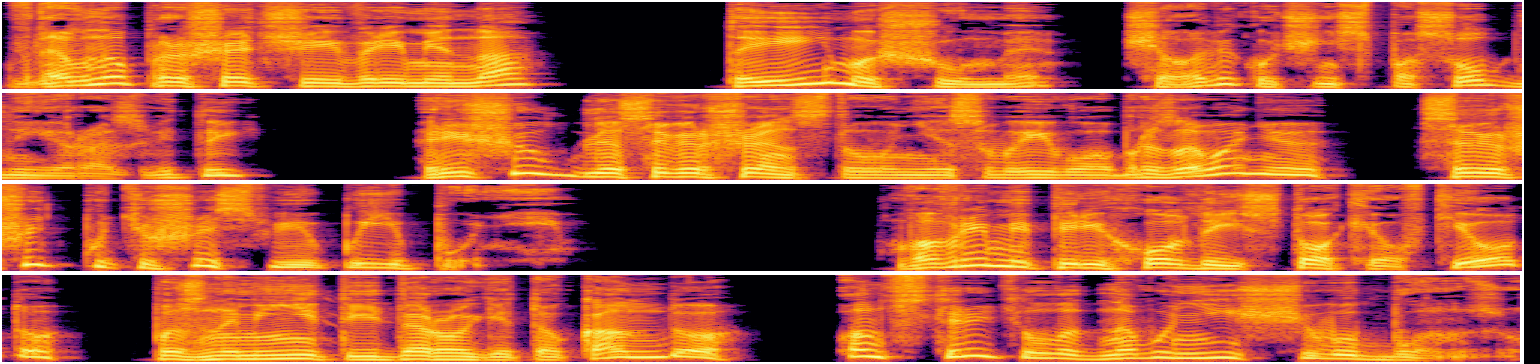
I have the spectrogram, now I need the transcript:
В давно прошедшие времена Теима Шуме, человек очень способный и развитый, решил для совершенствования своего образования совершить путешествие по Японии. Во время перехода из Токио в Киото по знаменитой дороге Токандо он встретил одного нищего бонзу.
